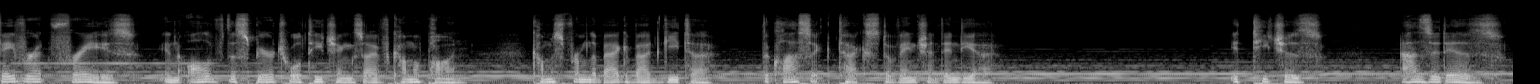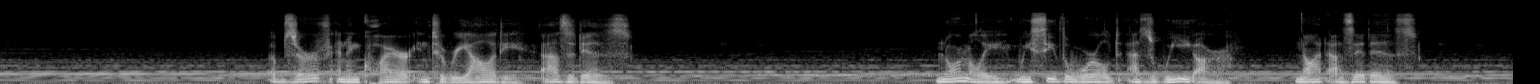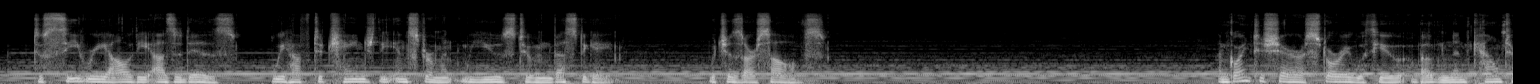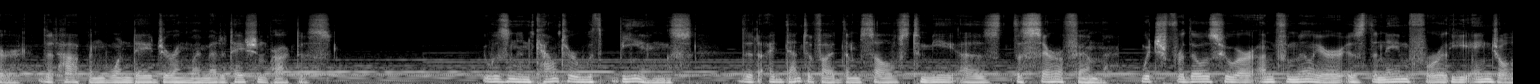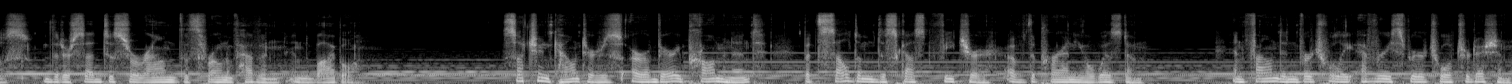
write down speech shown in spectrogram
Favorite phrase in all of the spiritual teachings I've come upon comes from the Bhagavad Gita, the classic text of ancient India. It teaches, as it is. Observe and inquire into reality as it is. Normally, we see the world as we are, not as it is. To see reality as it is, we have to change the instrument we use to investigate, which is ourselves. I'm going to share a story with you about an encounter that happened one day during my meditation practice. It was an encounter with beings that identified themselves to me as the seraphim, which, for those who are unfamiliar, is the name for the angels that are said to surround the throne of heaven in the Bible. Such encounters are a very prominent but seldom discussed feature of the perennial wisdom and found in virtually every spiritual tradition.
